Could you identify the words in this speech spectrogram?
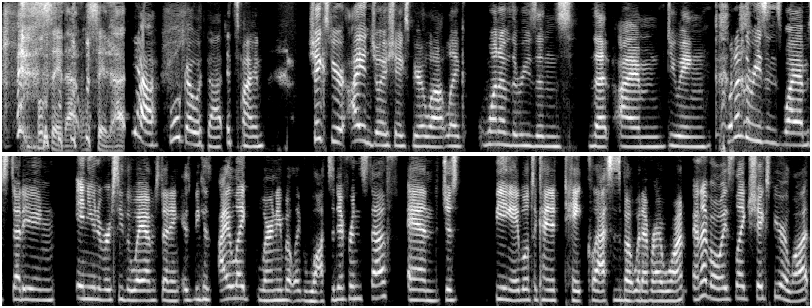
we'll say that. We'll say that. yeah, we'll go with that. It's fine. Shakespeare, I enjoy Shakespeare a lot. Like one of the reasons that I'm doing one of the reasons why I'm studying in university the way I'm studying is because I like learning about like lots of different stuff and just being able to kind of take classes about whatever I want. And I've always liked Shakespeare a lot.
